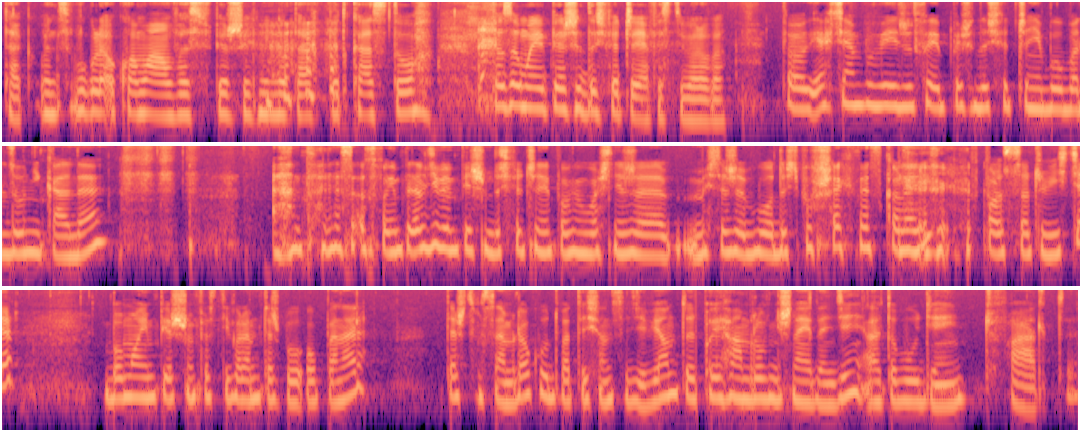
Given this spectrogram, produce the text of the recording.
Tak, więc w ogóle okłamałam was w pierwszych minutach podcastu. To są moje pierwsze doświadczenia festiwalowe. To ja chciałam powiedzieć, że twoje pierwsze doświadczenie było bardzo unikalne. A teraz o twoim prawdziwym pierwszym doświadczeniu powiem właśnie, że myślę, że było dość powszechne z kolei. W Polsce oczywiście. Bo moim pierwszym festiwalem też był Open Air. Też w tym samym roku, 2009. Pojechałam również na jeden dzień, ale to był dzień czwarty.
